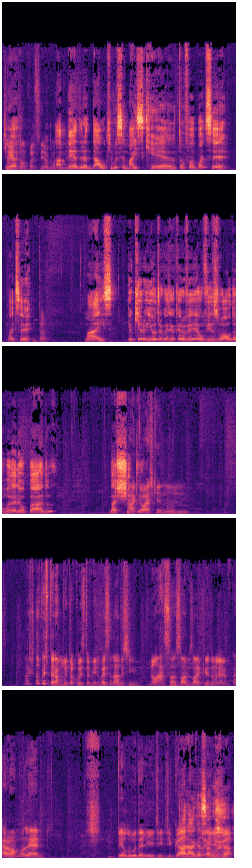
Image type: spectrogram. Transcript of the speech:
Que Ah, a, então, pode ser alguma a coisa do pedra dá o que você mais quer. Então falando, pode ser, pode ser. tipo. Então, Mas eu quero. E outra coisa que eu quero ver é o visual da mulher leopardo. Da Cheetah. ah, que eu acho que não, não- Acho que dá pra esperar muita coisa também. Não vai ser nada assim. Nossa, só visual incrível da mulher. Cara, é uma mulher peluda ali de, de gato. Caraca, Samuel. gato.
